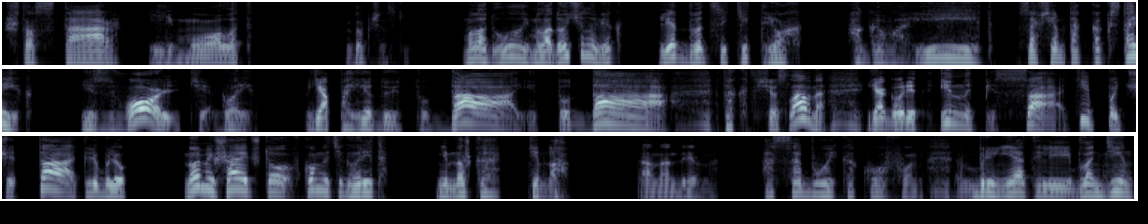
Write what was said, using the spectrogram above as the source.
Что стар или молод? Добчинский. Молодой, молодой человек, лет двадцати трех. А говорит совсем так, как старик. «Извольте», — говорит, — «я поеду и туда, и туда». Так это все славно. Я, говорит, и написать, и почитать люблю. Но мешает, что в комнате, говорит, немножко темно. Анна Андреевна. А собой каков он? Брюнет или блондин?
